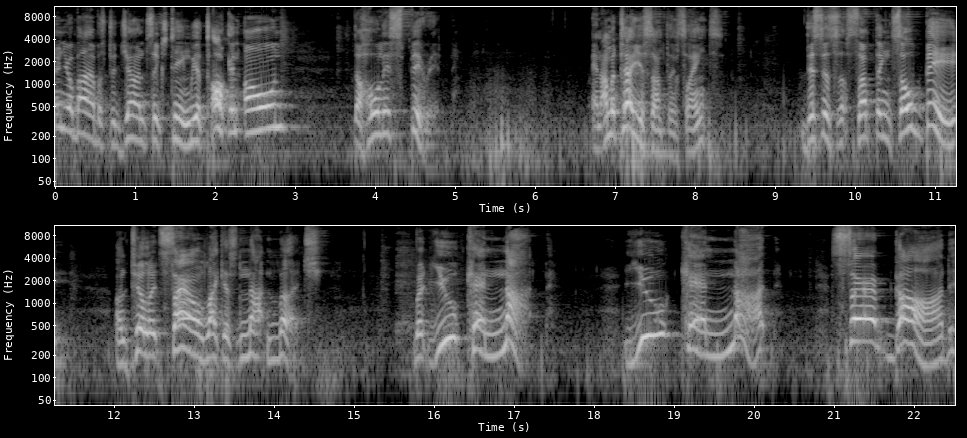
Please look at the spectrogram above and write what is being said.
in your Bibles to John 16. We are talking on the Holy Spirit. And I'm going to tell you something, saints. This is something so big until it sounds like it's not much. But you cannot, you cannot serve God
